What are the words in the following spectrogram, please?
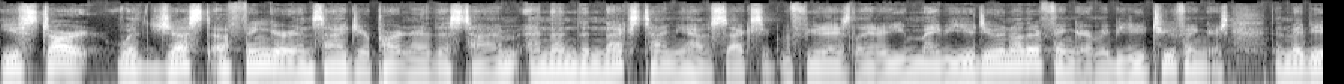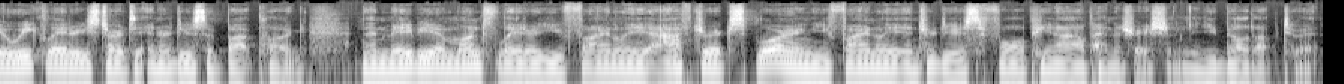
you start with just a finger inside your partner this time. And then the next time you have sex a few days later, you maybe you do another finger, maybe do two fingers. Then maybe a week later you start to introduce a butt plug. Then maybe a month later you finally, after exploring, you finally introduce full penile penetration and you build up to it.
